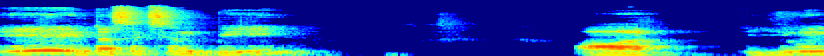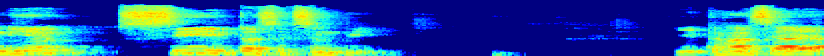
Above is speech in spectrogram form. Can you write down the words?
ए इंटरसेक्शन बी और यूनियन सी इंटरसेक्शन बी। ये कहाँ से आया?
